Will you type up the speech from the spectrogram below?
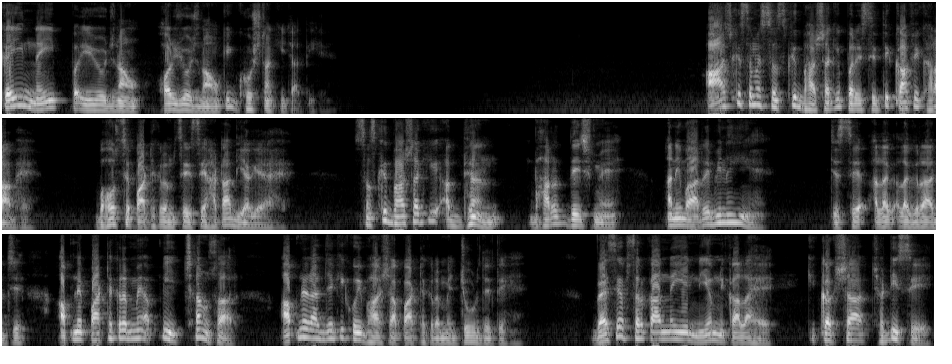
कई नई परियोजनाओं और योजनाओं की घोषणा की जाती है। आज के समय संस्कृत भाषा की परिस्थिति काफ़ी खराब है। बहुत से पाठ्यक्रम से इसे हटा दिया गया है। संस्कृत भाषा की अध्ययन भारत देश में अनिवार्य भी नहीं है, जिससे अलग अलग राज्य अपने पाठ्यक्रम में अपनी इच्छा अनुसार अपने राज्य की कोई भाषा पाठ्यक्रम में जोड़ देते हैं। वैसे अब सरकार ने यह नियम निकाला है कि कक्षा छठी से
